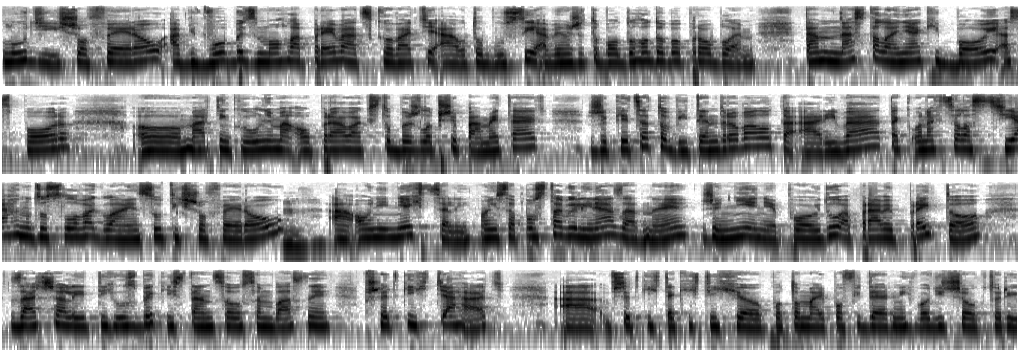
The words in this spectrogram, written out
ľudí, šoférov, aby vôbec mohla prevádzkovať tie autobusy a viem, že to bol dlhodobo problém. Tam nastal aj nejaký boj a spor, uh, Martin Kulne má oprav, ak si to budeš lepšie pamätať, že keď sa to vytendrovalo, tá Arriva, tak ona chcela stiahnuť zo Slovak Linesu tých šoférov mm. a oni nechceli. Oni sa postavili na zadné, že nie, nepôjdu a práve preto začali tých Uzbekistancov sem vlastne všetkých ťahať a všetkých takých tých eh, potom aj pofidérnych vodičov, ktorí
